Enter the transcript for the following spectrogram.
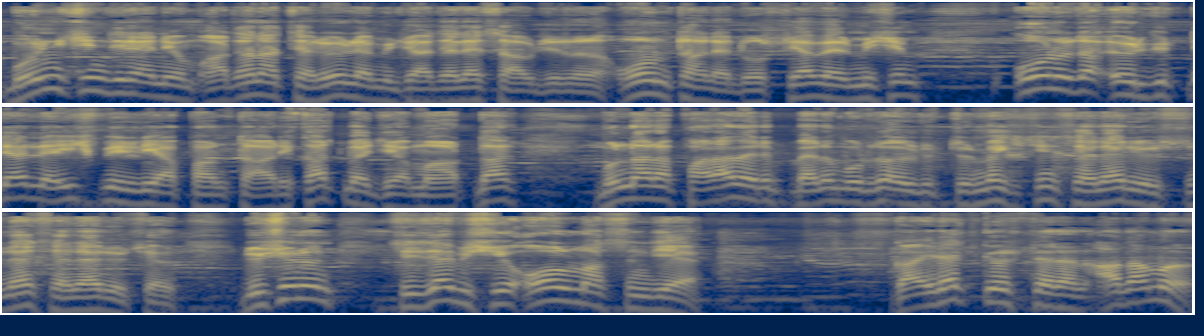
Bunun için direniyorum. Adana Terörle Mücadele Savcılığına 10 tane dosya vermişim. Onu da örgütlerle işbirliği yapan tarikat ve cemaatler bunlara para verip beni burada öldürtmek için senaryo üstüne senaryo çevir. Düşünün size bir şey olmasın diye gayret gösteren adamı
